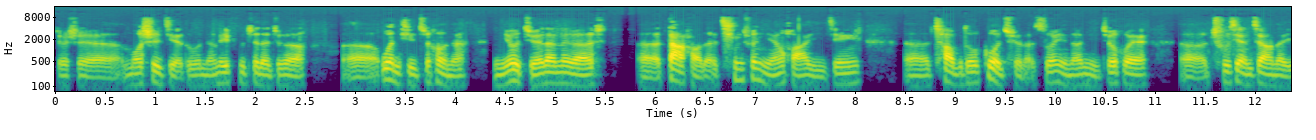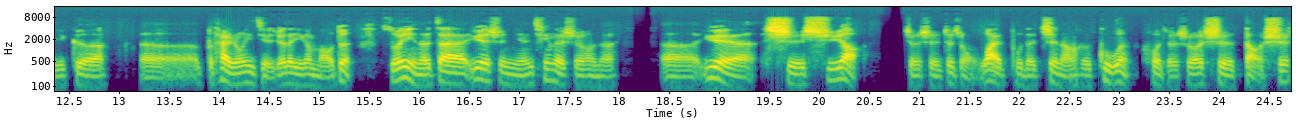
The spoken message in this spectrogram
就是模式解读能力复制的这个呃问题之后呢，你又觉得那个呃大好的青春年华已经呃差不多过去了，所以呢，你就会呃出现这样的一个呃不太容易解决的一个矛盾，所以呢，在越是年轻的时候呢。呃，越是需要，就是这种外部的智囊和顾问，或者说是导师。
